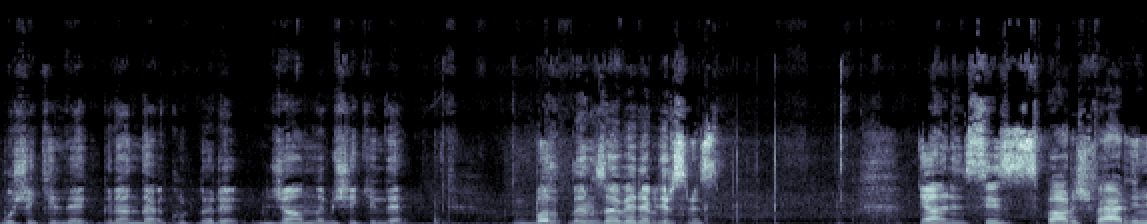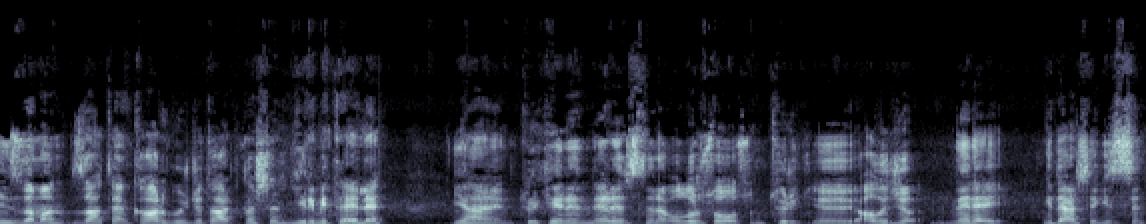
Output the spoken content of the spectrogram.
Bu şekilde Grendel kurtları canlı bir şekilde balıklarınıza verebilirsiniz. Yani siz sipariş verdiğiniz zaman zaten kargo ücreti arkadaşlar 20 TL. Yani Türkiye'nin neresine olursa olsun Türk e, alıcı nereye giderse gitsin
